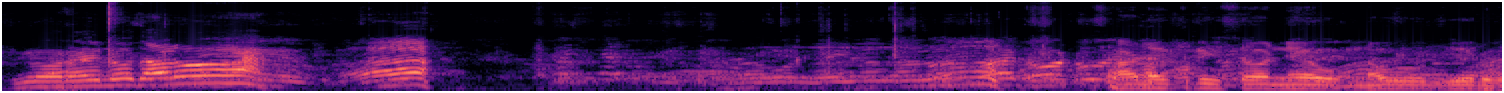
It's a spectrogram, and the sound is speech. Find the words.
ઝીરો રહેલો દાડો. સાડત્રીસો નેવું નવું જીરો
